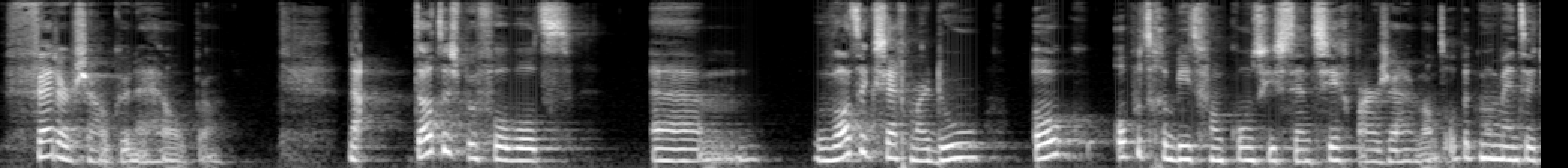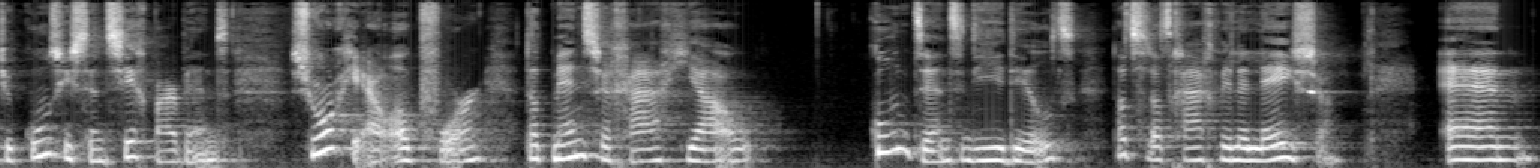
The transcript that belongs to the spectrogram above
verder zou kunnen helpen. Nou, dat is bijvoorbeeld um, wat ik zeg maar doe, ook op het gebied van consistent zichtbaar zijn. Want op het moment dat je consistent zichtbaar bent, zorg je er ook voor dat mensen graag jouw content die je deelt, dat ze dat graag willen lezen. En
